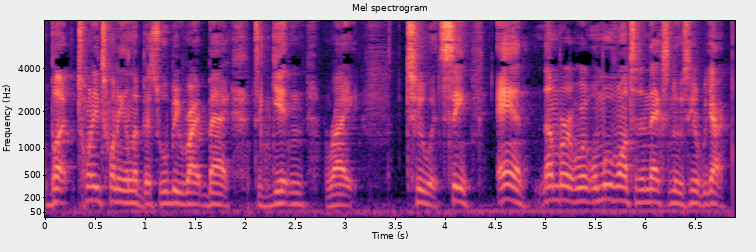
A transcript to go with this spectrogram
but 2020 Olympics, we'll be right back to getting right to it. See, and number we'll move on to the next news here. We got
